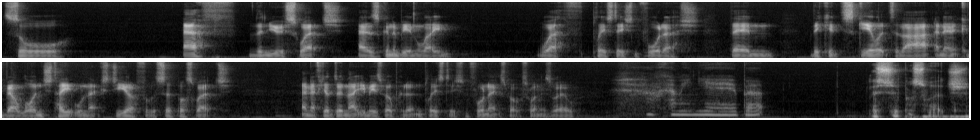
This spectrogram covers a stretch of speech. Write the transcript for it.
So, if the new Switch is going to be in line with PlayStation 4 ish, then they could scale it to that and then it could be a launch title next year for the Super Switch. And if you're doing that, you may as well put it in PlayStation 4 and Xbox One as well. I mean, yeah, but The Super Switch.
